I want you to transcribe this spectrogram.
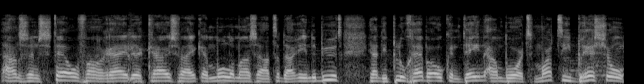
aan zijn stijl van rijden. Kruiswijk en Mollema zaten daar in de buurt. Ja, die ploeg hebben ook een Deen aan boord. Marty Breschel.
